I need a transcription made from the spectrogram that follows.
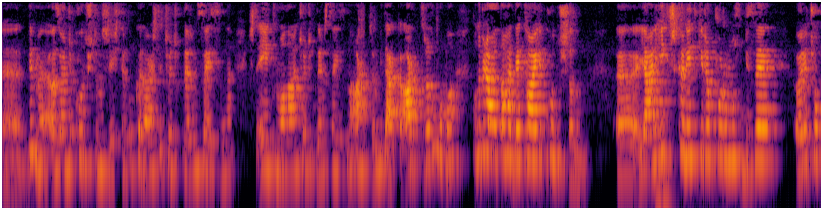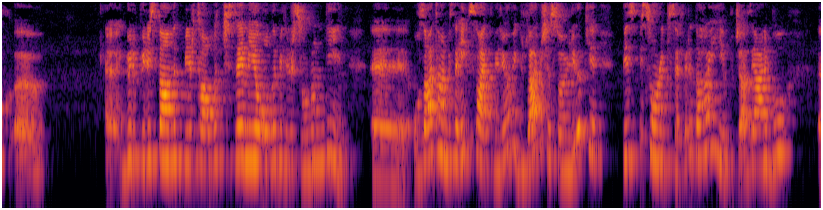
Ee, değil mi? Az önce konuştuğumuz şey işte bu kadar işte çocukların sayısını, işte eğitim alan çocukların sayısını arttıralım. Bir dakika arttıralım ama bunu biraz daha detaylı konuşalım. Ee, yani ilk çıkan etki raporumuz bize öyle çok e, e, gülük gülistanlık bir tablo çizemiyor olabilir sorun değil. E, o zaten bize insight veriyor ve güzel bir şey söylüyor ki biz bir sonraki sefere daha iyi yapacağız. Yani bu e,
